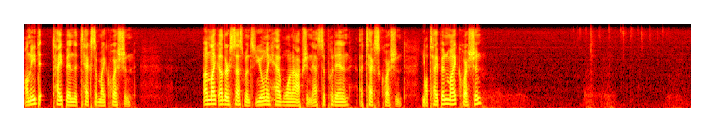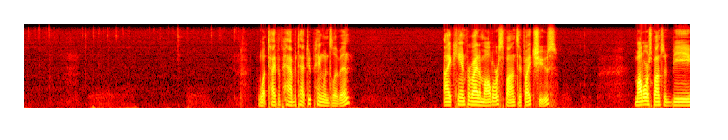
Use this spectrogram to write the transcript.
I'll need to type in the text of my question. Unlike other assessments, you only have one option. That's to put in a text question. I'll type in my question. What type of habitat do penguins live in? I can provide a model response if I choose. Model response would be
